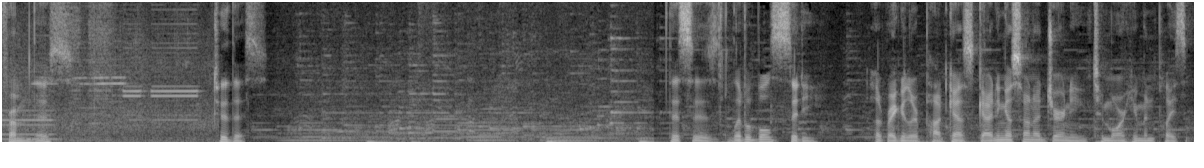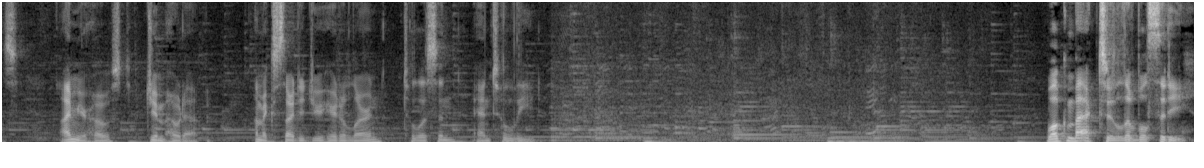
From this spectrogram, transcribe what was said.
From this to this. This is Livable City, a regular podcast guiding us on a journey to more human places. I'm your host, Jim Hodapp. I'm excited you're here to learn, to listen, and to lead. Welcome back to Livable City.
